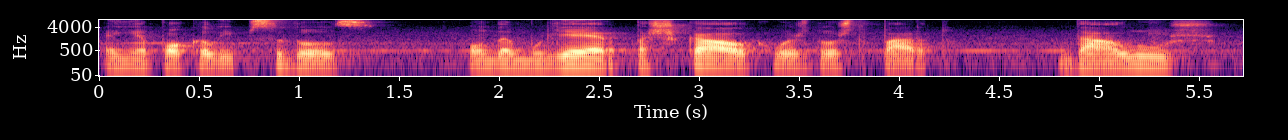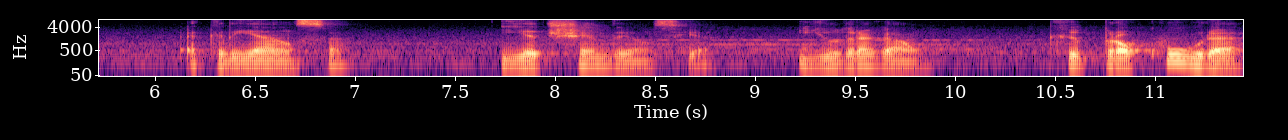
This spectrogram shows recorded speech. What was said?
em Apocalipse 12, onde a mulher pascal com as dores de parto dá à luz a criança e a descendência e o dragão, que procura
